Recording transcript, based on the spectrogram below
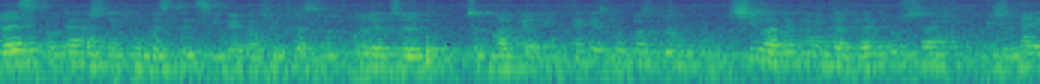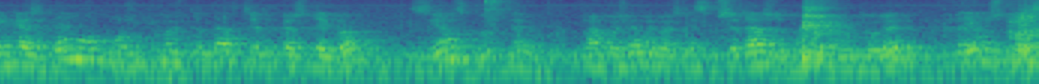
bez potężnych inwestycji w jakąś infrastrukturę czy, czy w marketing. Taka jest po prostu siła tego internetu, że, że daje każdemu możliwość dotarcia do każdego. W związku z tym na poziomie właśnie sprzedaży kultury daje możliwość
